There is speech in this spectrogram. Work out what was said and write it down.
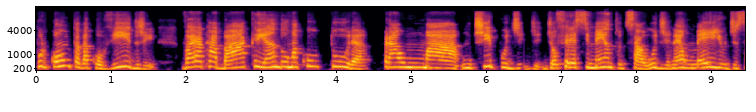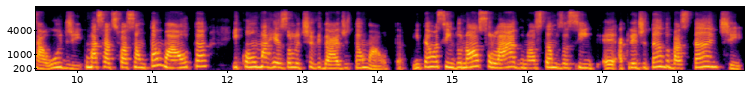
por conta da Covid, vai acabar criando uma cultura para um tipo de, de, de, oferecimento de saúde, né, um meio de saúde, uma satisfação tão alta e com uma resolutividade tão alta. Então, assim, do nosso lado, nós estamos assim é, acreditando bastante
